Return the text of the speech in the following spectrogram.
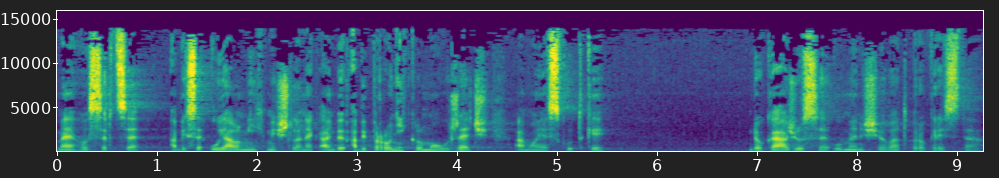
mého srdce, aby se ujal mých myšlenek, aby, aby pronikl mou řeč a moje skutky? Dokážu se umenšovat pro Krista?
